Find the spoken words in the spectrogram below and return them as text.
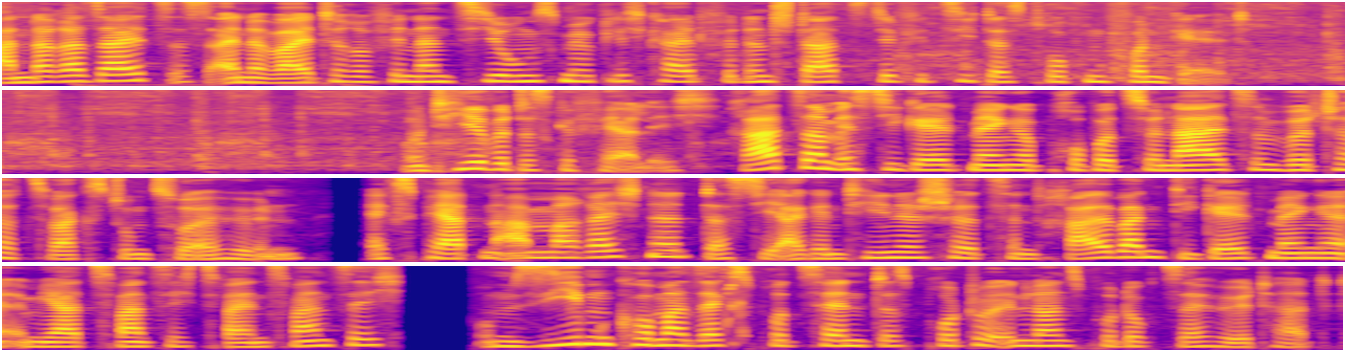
Andererseits ist eine weitere Finanzierungsmöglichkeit für den Staatsdefizit das Drucken von Geld. Und hier wird es gefährlich. Ratsam ist die Geldmenge proportional zum Wirtschaftswachstum zu erhöhen. Experten haben errechnet, dass die argentinische Zentralbank die Geldmenge im Jahr 2022 um 7,6 Prozent des Bruttoinlandsprodukts erhöht hat,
